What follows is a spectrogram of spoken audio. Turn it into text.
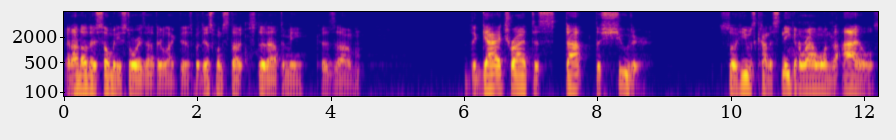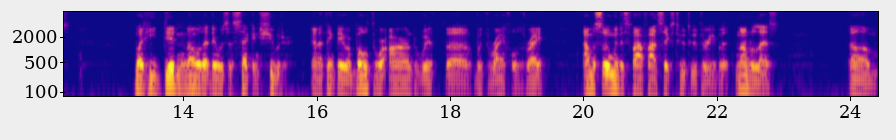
and I know there's so many stories out there like this, but this one stu- stood out to me because um, the guy tried to stop the shooter. So he was kind of sneaking around one of the aisles, but he didn't know that there was a second shooter. And I think they were both were armed with uh, with rifles, right? I'm assuming it's five five six two two three, but nonetheless, um,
